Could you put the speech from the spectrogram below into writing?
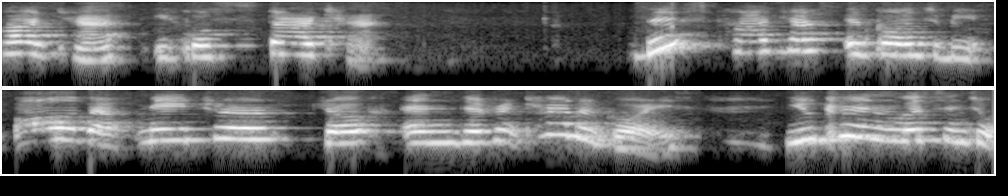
podcast equals Starcast. This podcast is going to be all about nature, jokes, and different categories. You can listen to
